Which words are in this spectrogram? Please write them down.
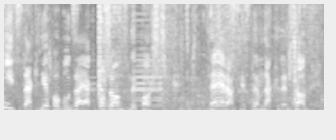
Nic tak nie pobudza jak porządny pościg. Teraz jestem nakręcony.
